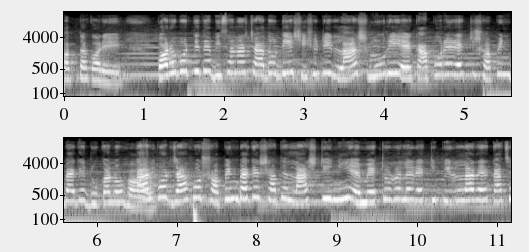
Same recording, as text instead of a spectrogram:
হত্যা করে। পরবর্তীতে বিছানার চাদর দিয়ে শিশুটির লাশ মুড়িয়ে কাপড়ের একটি শপিং ব্যাগে ঢুকানো হয়। তারপর জাফর শপিং ব্যাগের সাথে লাশটি নিয়ে মেট্রো রেলের একটি পিলারের কাছে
